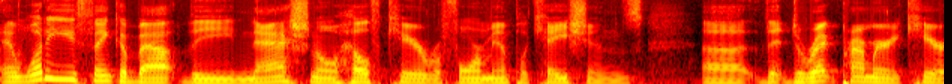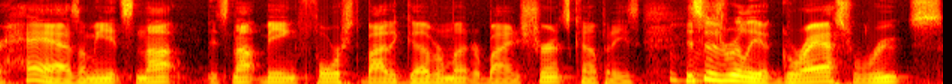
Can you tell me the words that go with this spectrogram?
and what do you think about the national healthcare reform implications uh, that direct primary care has. I mean, it's not it's not being forced by the government or by insurance companies. Mm-hmm. This is really a grassroots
